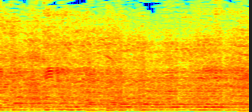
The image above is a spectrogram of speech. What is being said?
minuta, minuta, minuta, minuta, minuta,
